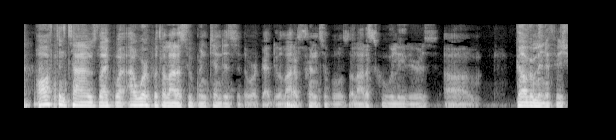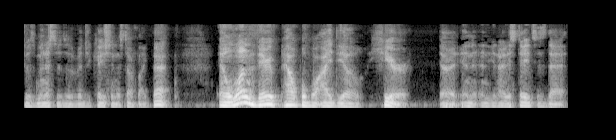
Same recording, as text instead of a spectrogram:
oftentimes, like what I work with a lot of superintendents in the work I do, a lot of principals, a lot of school leaders, um, government officials, ministers of education, and stuff like that. And one very palpable idea here uh, in, in the United States is that,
